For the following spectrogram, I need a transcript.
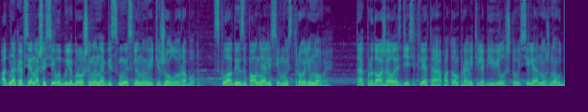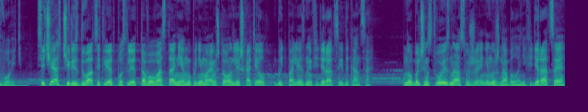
Однако все наши силы были брошены на бессмысленную и тяжелую работу. Склады заполнялись, и мы строили новые. Так продолжалось 10 лет, а потом правитель объявил, что усилия нужно удвоить. Сейчас, через 20 лет после того восстания, мы понимаем, что он лишь хотел быть полезным Федерации до конца. Но большинству из нас уже не нужна была ни федерация,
